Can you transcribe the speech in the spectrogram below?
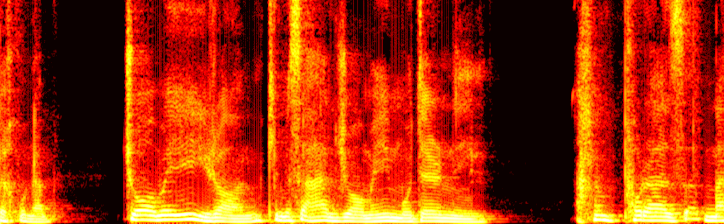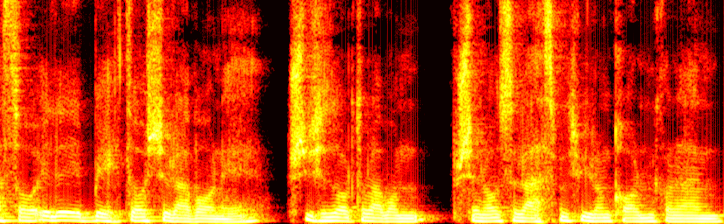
بخونم. جامعه ایران که مثل هر جامعه مدرنی پر از مسائل بهداشت روانه 6000 تا روان شناس رسمی تو ایران کار می‌کنن.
